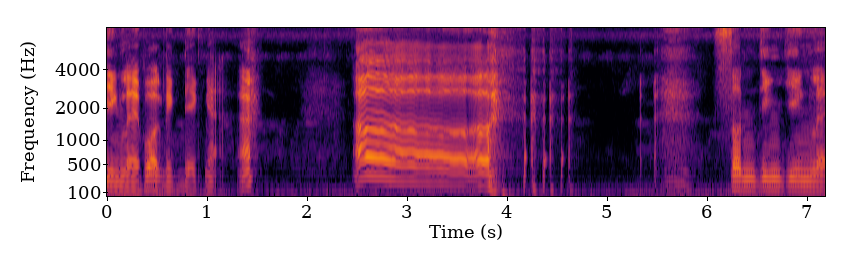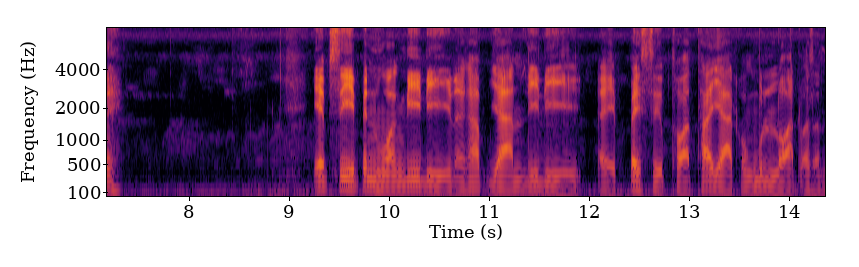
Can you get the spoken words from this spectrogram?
ริง ๆ เลยพวกเด็ก ๆ เนี่ยอะเออสนจริง ๆ เลย เอฟซีเป็นห่วงดีๆนะครับยานดีๆไอไปสืบทอดท่ายาทของบุญหลอดว่าสัน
